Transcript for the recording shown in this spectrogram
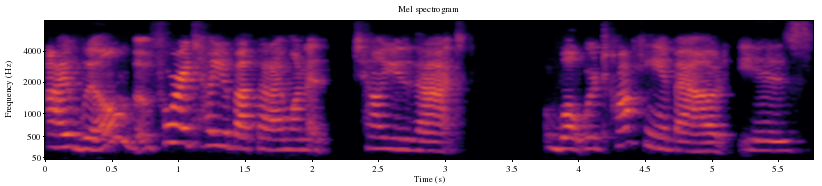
I will. But before I tell you about that, I want to tell you that what we're talking about is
